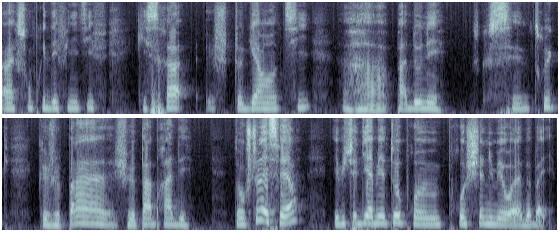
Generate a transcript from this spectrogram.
à son prix définitif qui sera, je te garantis, pas donné. Parce que c'est un truc que je ne veux, pas, je veux pas brader. Donc je te laisse faire. Et puis je te dis à bientôt pour un prochain numéro. Bye bye.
